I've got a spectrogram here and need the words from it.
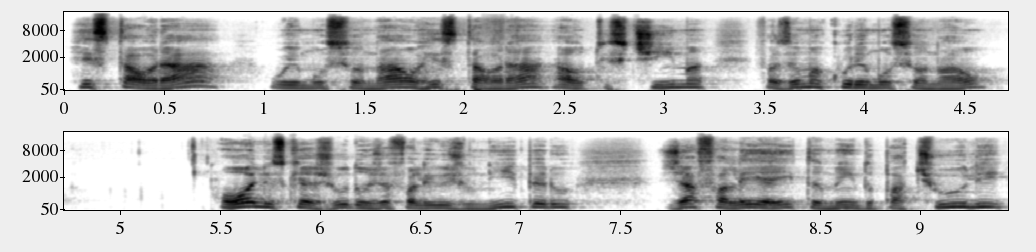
restaurar o emocional, restaurar a autoestima, fazer uma cura emocional. Óleos que ajudam, já falei o junípero, já falei aí também do patchouli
